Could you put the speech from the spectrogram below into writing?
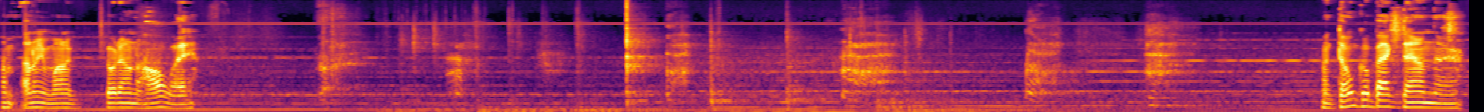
I'm, don't even want to go down the hallway. Don't go back down there.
